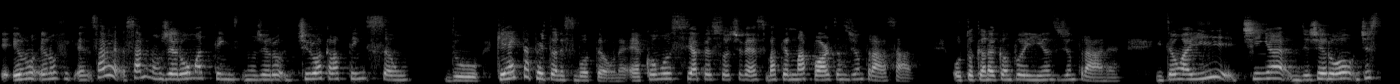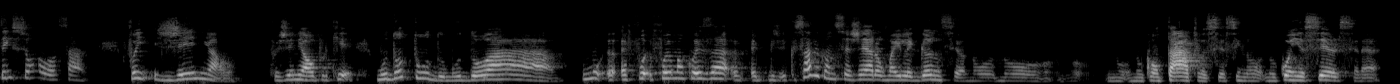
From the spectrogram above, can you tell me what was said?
eu não, eu não fiquei, sabe, sabe, não gerou uma tensão, não gerou, tirou aquela tensão do quem é que tá apertando esse botão, né? É como se a pessoa estivesse batendo na porta antes de entrar, sabe? Ou tocando a campainha antes de entrar, né? Então aí tinha, gerou, distensionou, sabe? Foi genial, foi genial porque mudou tudo, mudou a foi uma coisa. É, sabe quando você gera uma elegância no, no, no, no contato, assim, assim no, no conhecer-se, né?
